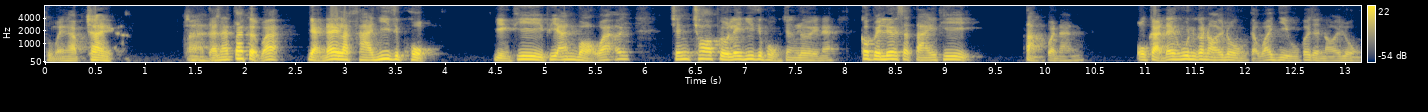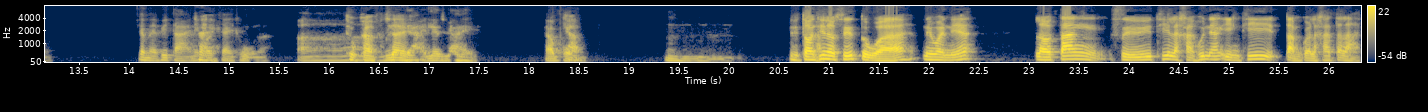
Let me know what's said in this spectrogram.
ถูกไหมครับ ใช่ครับแต่ถ้าเกิดว่าอยากได้ราคา 26 อย่างที่พี่อั้นบอกว่าเอ้ยฉันชอบตัวเลข 26 จังเลยนะก็ไปเลือกสไตล์ที่ต่ำกว่านั้น โอกาสได้หุ้นก็น้อยลง แต่ว่ายิวก็จะน้อยลง ใช่ไหมพี่ตานี่เข้าใจถูกนะถูกครับใช่ได้เลือกได้ครับผมหรือตอนที่เราซื้อตั๋วในวันเนี้ย เราตั้งซื้อที่ราคาหุ้นอ้างอิงที่ต่ำกว่าราคาตลาด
